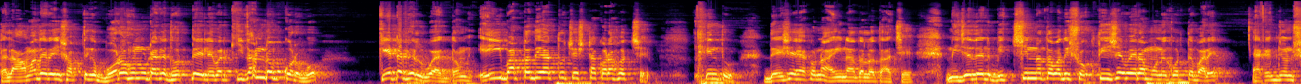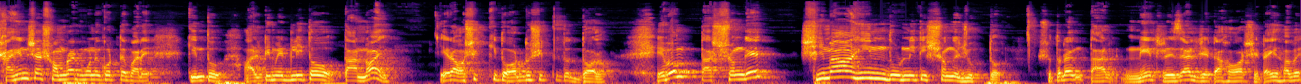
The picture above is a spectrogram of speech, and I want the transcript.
তাহলে আমাদের এই সব থেকে বড় হনুটাকে ধরতে এলে এবার কী তাণ্ডব করব? কেটে ফেলব একদম। এই বার্তা দেওয়ার তো চেষ্টা করা হচ্ছে। কিন্তু দেশে এখনও আইন আদালত আছে। নিজেদের বিচ্ছিন্নতাবাদী শক্তি হিসেবে এরা মনে করতে পারে। এক একজন শাহিনশাহ সম্রাট মনে করতে পারে। কিন্তু আলটিমেটলি তো তা নয়। এরা অশিক্ষিত, অর্ধশিক্ষিত দল এবং তার সঙ্গে সীমাহীন দুর্নীতির সঙ্গে যুক্ত। সুতরাং তার নেট রেজাল্ট যেটা হওয়ার সেটাই হবে।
